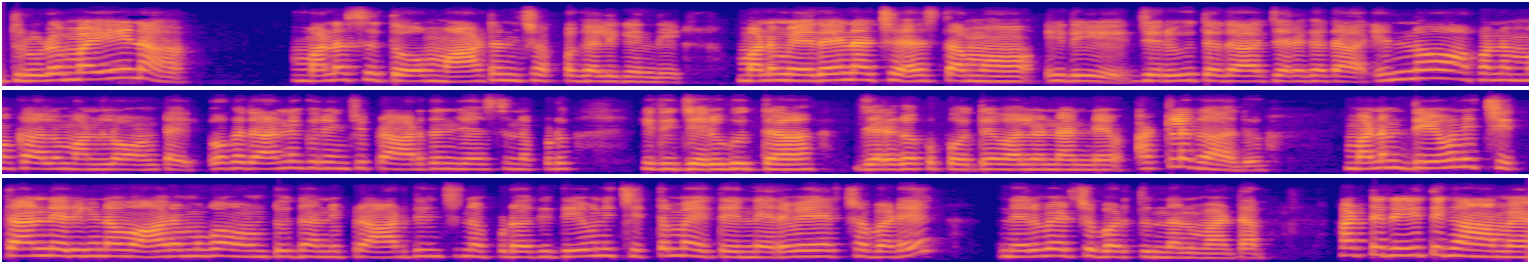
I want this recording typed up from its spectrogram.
దృఢమైన మనసుతో మాటను చెప్పగలిగింది. మనం ఏదైనా చేస్తామో ఇది జరుగుతుందా జరగదా ఎన్నో అపనమ్మకాలు మనలో ఉంటాయి. ఒక దాని గురించి ప్రార్థన చేస్తున్నప్పుడు ఇది జరుగుద్దా జరగకపోతే వాళ్ళు నన్ను అట్లా కాదు. మనం దేవుని చిత్తాన్ని ఎరిగిన వారముగా ఉంటూ దాన్ని ప్రార్థించినప్పుడు అది దేవుని చిత్తం అయితే నెరవేర్చబడే నెరవేర్చబడుతుంది అనమాట అట్టి రీతిగా ఆమె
